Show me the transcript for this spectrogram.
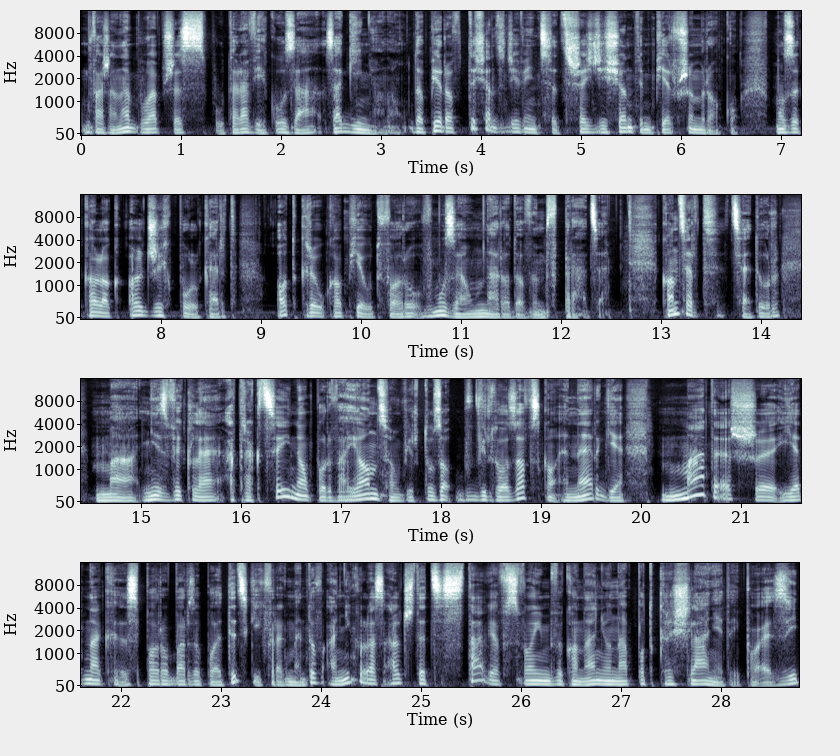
uważana była przez półtora wieku za zaginioną. Dopiero w 1961 roku muzykolog Oldřich Pulkert odkrył kopię utworu w Muzeum Narodowym w Pradze. Koncert Cedur ma niezwykle atrakcyjną, porywającą, wirtuozo wirtuozowską energię. Ma też e, jednak sporo bardzo poetyckich fragmentów, a Nikolas Alcztet stawia w swoim wykonaniu na podkreślanie tej poezji,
